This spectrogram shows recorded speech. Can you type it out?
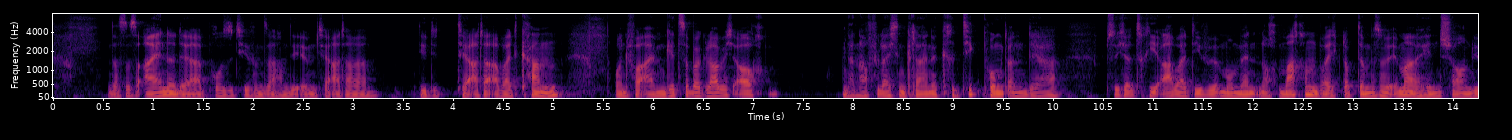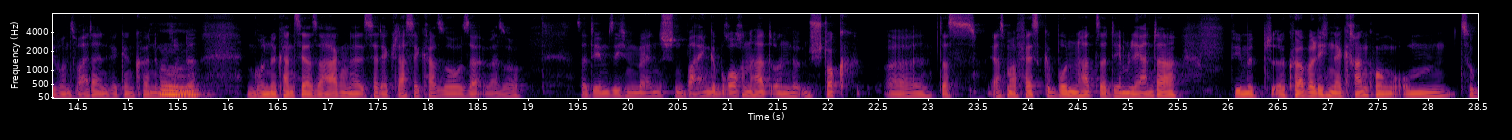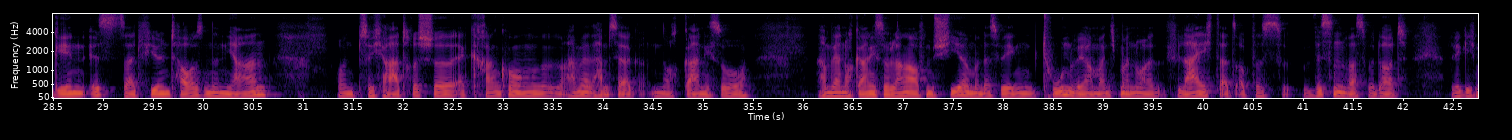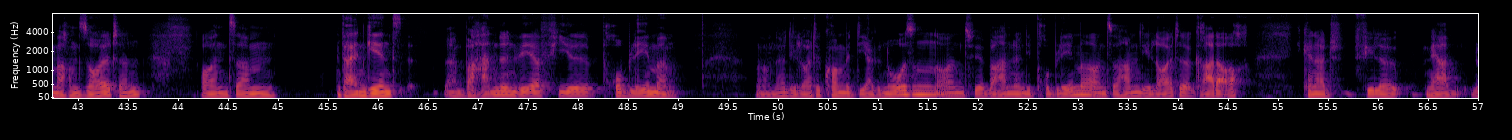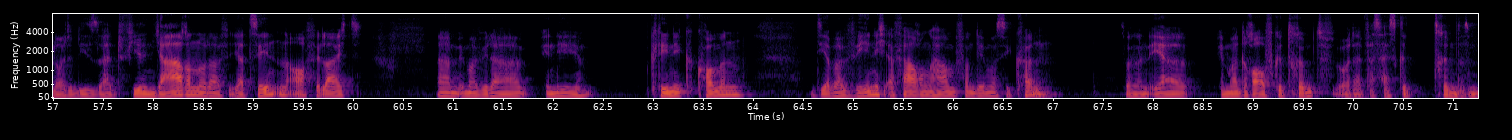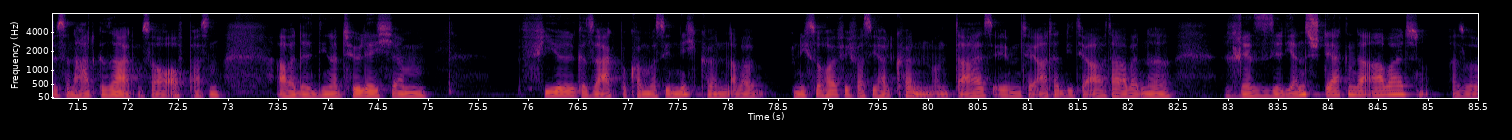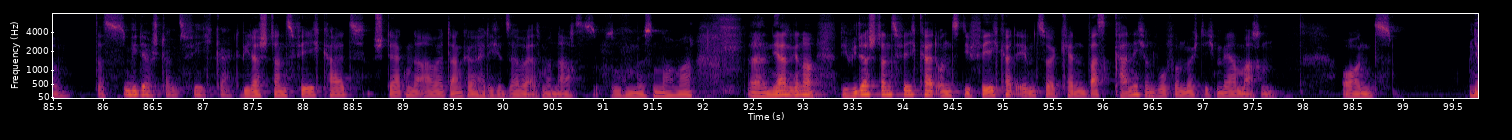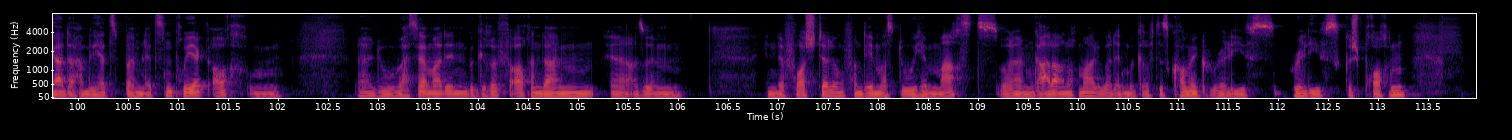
Und das ist eine der positiven Sachen, die eben Theater, die, die Theaterarbeit kann. Und vor allem geht es aber, glaube ich, auch dann auch vielleicht ein kleiner Kritikpunkt an der Psychiatriearbeit, die wir im Moment noch machen, weil ich glaube, da müssen wir immer hinschauen, wie wir uns weiterentwickeln können. Im mhm. Grunde, im Grunde kannst du ja sagen, ne, ist ja der Klassiker so, also seitdem sich ein Mensch ein Bein gebrochen hat und mit dem Stock äh, das erstmal festgebunden hat, seitdem lernt er wie mit äh, körperlichen Erkrankungen umzugehen ist seit vielen tausenden Jahren. Und psychiatrische Erkrankungen haben wir haben es ja noch gar nicht so, haben wir noch gar nicht so lange auf dem Schirm. Und deswegen tun wir manchmal nur vielleicht, als ob wir es wissen, was wir dort wirklich machen sollten. Und ähm, dahingehend äh, behandeln wir ja viel Probleme. Ne? Die Leute kommen mit Diagnosen und wir behandeln die Probleme. Und so haben die Leute gerade auch ich kenne halt viele ja, Leute, die seit vielen Jahren oder Jahrzehnten auch vielleicht ähm, immer wieder in die Klinik kommen, die aber wenig Erfahrung haben von dem, was sie können, sondern eher immer drauf getrimmt, oder was heißt getrimmt, das ist ein bisschen hart gesagt, muss ja auch aufpassen, aber die, die natürlich ähm, viel gesagt bekommen, was sie nicht können, aber nicht so häufig, was sie halt können. Und da ist eben Theater, die Theaterarbeit eine resilienzstärkende Arbeit also das Widerstandsfähigkeit. Widerstandsfähigkeit stärkende Arbeit, danke. Hätte ich jetzt selber erstmal nachsuchen müssen nochmal. Äh, ja, genau. Die Widerstandsfähigkeit und die Fähigkeit eben zu erkennen, was kann ich und wovon möchte ich mehr machen. Und ja, da haben wir jetzt beim letzten Projekt auch, ähm, äh, du hast ja mal den Begriff auch in deinem, äh, also im, in der Vorstellung von dem, was du hier machst, oder gerade auch nochmal über den Begriff des Comic Reliefs, Reliefs gesprochen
